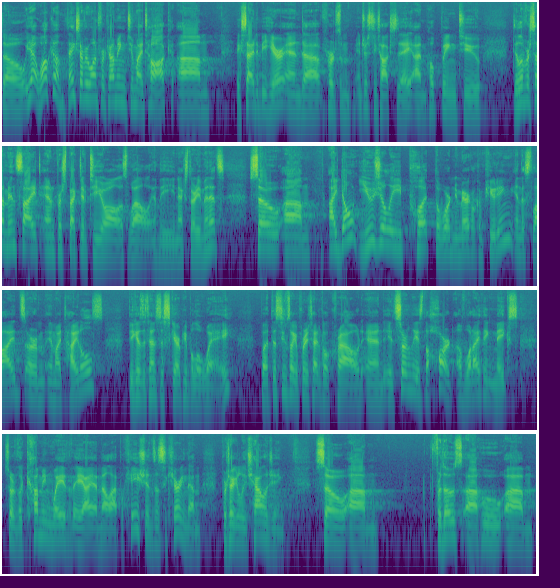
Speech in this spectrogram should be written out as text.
So yeah, welcome. Thanks everyone for coming to my talk. Um, excited to be here and uh, heard some interesting talks today. I'm hoping to deliver some insight and perspective to you all as well in the next 30 minutes. So um, I don't usually put the word numerical computing in the slides or in my titles because it tends to scare people away. But this seems like a pretty technical crowd, and it certainly is the heart of what I think makes sort of the coming wave of AI ML applications and securing them particularly challenging. So um, for those uh, who um,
